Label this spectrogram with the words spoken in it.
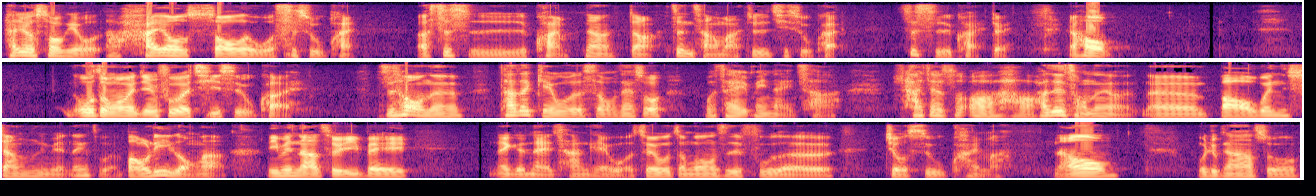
他又收给我，他又收了我四十五块，呃，四十块，那这样正常嘛，就是七十五块，四十块对，然后我总共已经付了七十五块，之后呢，他在给我的时候，我再说我再一杯奶茶。他就说：“哦，好。”他就从那个呃保温箱里面，那个什么保利龙啊，里面拿出一杯那个奶茶给我，所以我总共是付了九十五块嘛。然后我就跟他说：“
